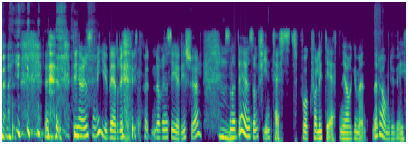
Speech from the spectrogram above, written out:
de høres mye bedre ut når en sier de sjøl. Mm. Sånn det er en sånn fin test på kvaliteten i argumentene, da, om du vil.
